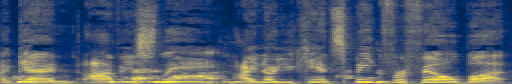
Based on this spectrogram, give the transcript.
again, obviously, I know you can't speak for Phil, but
